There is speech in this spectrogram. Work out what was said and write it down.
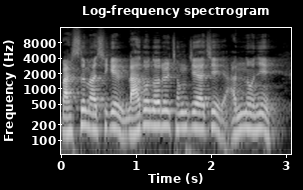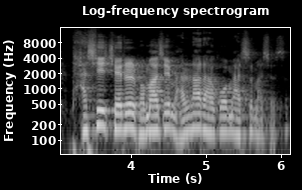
말씀하시길 나도 너를 정죄하지 않노니 다시 죄를 범하지 말라라고 말씀하셨어요.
